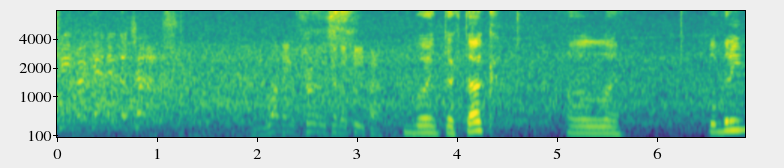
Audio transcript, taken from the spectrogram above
Keeper getting the touch. And running through to the keeper. Bojem tak, ale dobrý.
